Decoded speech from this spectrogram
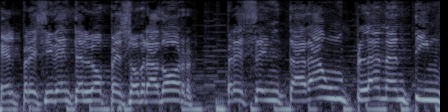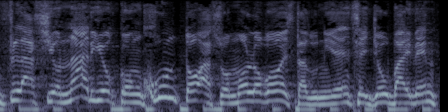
El presidente López Obrador presentará un plan antiinflacionario conjunto a su homólogo estadounidense Joe Biden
